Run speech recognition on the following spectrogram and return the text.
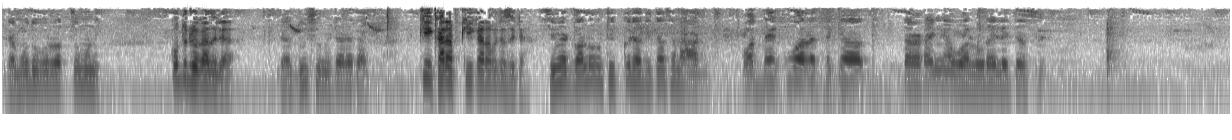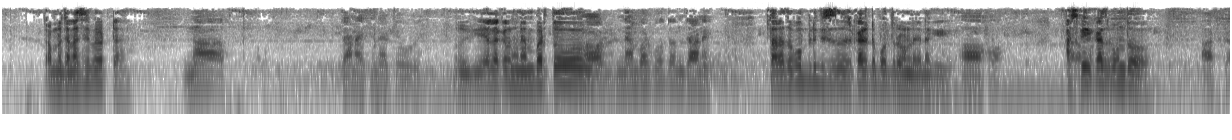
এটা মধুপুর রত্নমণি কতটুকু কাজ এটা? এটা দুইশো মিটারের কাজ। কি খারাপ কি খারাপ হচ্ছে এটা? সিমেন্ট বালু ঠিক করে দিতেছে না আর অর্ধেক ওয়ালের থেকে তারা টাইনা ওয়াল উড়াই লাইতেছে। আপনার জানাচ্ছেন ব্যাপারটা? না। জানাইছি না কেউ ওই এলাকার মেম্বার তো আর নাম্বার প্রধান জানে। তারা তো কমপ্লেন দিচ্ছে কাজটা বন্ধ রাখলে নাকি? হ্যাঁ হ্যাঁ। আজকে কাজ বন্ধ? আজকে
